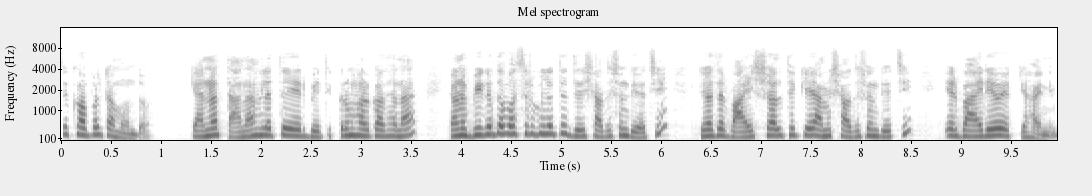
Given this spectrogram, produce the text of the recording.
যে কপালটা মন্দ। কেন তা না হলে তো এর ব্যতিক্রম হওয়ার কথা না। কারণ বিগত বছরগুলোতে যে সাজেশন দিয়েছি দু হাজার বাইশ সাল থেকে আমি সাজেশন দিয়েছি, এর বাইরেও একটি হয়নি।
